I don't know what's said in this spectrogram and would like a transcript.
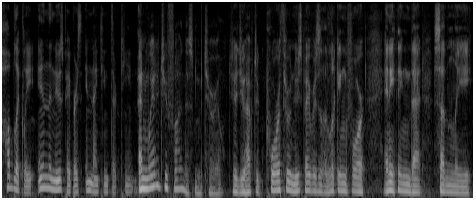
publicly in the newspapers in 1913. And where did you find this material? Did you have to pour through newspapers looking for anything that suddenly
